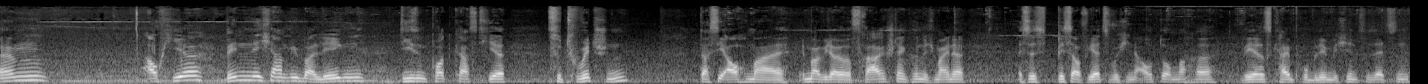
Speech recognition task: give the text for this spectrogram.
Ähm, auch hier bin ich am Überlegen, diesen Podcast hier zu twitchen. dass ihr auch mal immer wieder eure Fragen stellen könnt. Ich meine, es ist bis auf jetzt, wo ich ein Outdoor mache, wäre es kein Problem, mich hinzusetzen,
